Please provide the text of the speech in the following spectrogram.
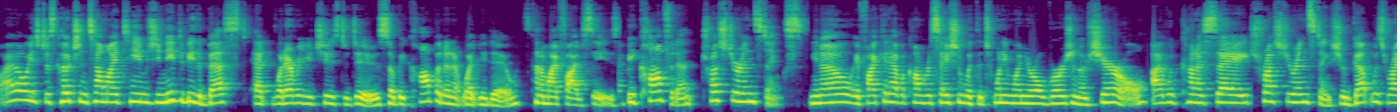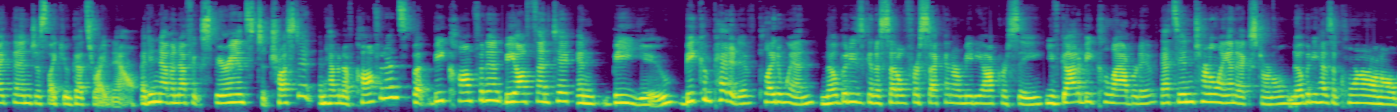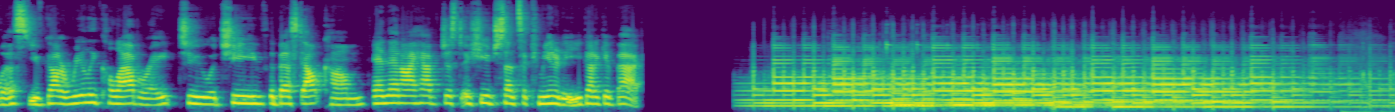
I always just coach and tell my teams you need to be the best at whatever you choose to do. So be competent at what you do. It's kind of my five C's. Be confident, trust your instincts. You know, if I could have a conversation with the 21 year old version of Cheryl, I would kind of say, trust your instincts. Your gut was right then, just like your gut's right now. I didn't have enough experience to trust it and have enough confidence, but be confident, be authentic, and be you. Be competitive, play to win. Nobody's going to settle for second or mediocre bureaucracy. You've got to be collaborative. That's internal and external. Nobody has a corner on all this. You've got to really collaborate to achieve the best outcome. And then I have just a huge sense of community. You got to give back.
